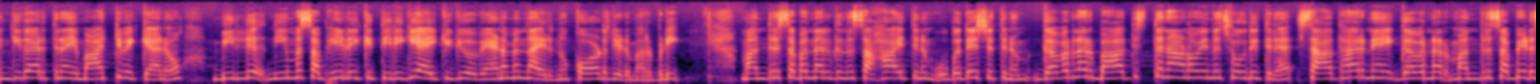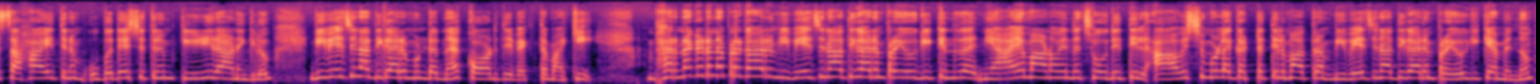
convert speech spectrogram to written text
അംഗീകാരത്തിനായി മാറ്റിവെക്കാനോ ബില്ല് നിയമസഭയിലേക്ക് തിരികെ അയക്കുകയോ വേണമെന്നായിരുന്നു കോടതിയുടെ മറുപടി. മന്ത്രിസഭ നൽകുന്ന സഹായത്തിനും ഉപദേശത്തിനും ഗവർണർ ബാധ്യസ്ഥനാണോ എന്ന ചോദ്യത്തിന് സാധാരണയായി ഗവർണർ മന്ത്രിസഭയുടെ സഹായത്തിനും ഉപദേശത്തിനും കീഴിലാണെങ്കിലും വിവേചനാധികാരമുണ്ടെന്ന് കോടതി വ്യക്തമാക്കി. ഭരണഘടന പ്രകാരം വിവേചനാധികാരം പ്രയോഗിക്കുന്നത് ന്യായമാണോ എന്ന ചോദ്യത്തിൽ ആവശ്യമുള്ള ഘട്ടത്തിൽ മാത്രം വിവേചനാധികാരം പ്രയോഗിക്കാമെന്നും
